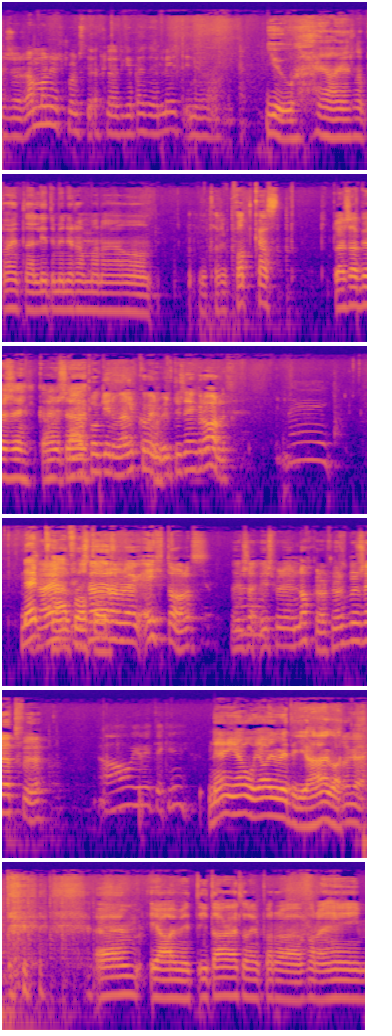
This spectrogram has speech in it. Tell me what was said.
eins og rammanir, mannstu, öll ekki að bæta lit inn í það. jú, já, ég ætla að bæta lítið minni rammana og og taka upp podcast. Blessa Bjössi, gaman að segja. Dagbókin, velkomin, viltu segja einhver orð? Nei, Nei, það er flott Það er orð. alveg eitt orð, við spilum um nokkur orð, nú erum við búin að segja tvö. já, ég veit ekki. Nei, já, já, ég veit ekki, það er gott. Ok, Um, já, ég veit, í dag ætla ég bara að fara heim,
